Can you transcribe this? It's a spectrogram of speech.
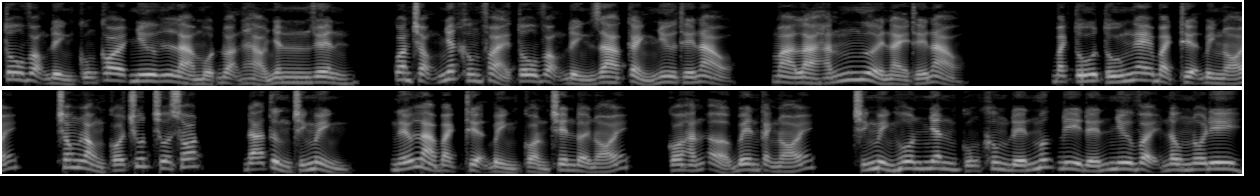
Tô Vọng Đình cũng coi như là một đoạn hảo nhân duyên, quan trọng nhất không phải Tô Vọng Đình ra cảnh như thế nào, mà là hắn người này thế nào. Bạch Tú Tú nghe Bạch Thiện Bình nói, trong lòng có chút chua xót, đã từng chính mình, nếu là Bạch Thiện Bình còn trên đời nói, có hắn ở bên cạnh nói, chính mình hôn nhân cũng không đến mức đi đến như vậy nông nỗi đi.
